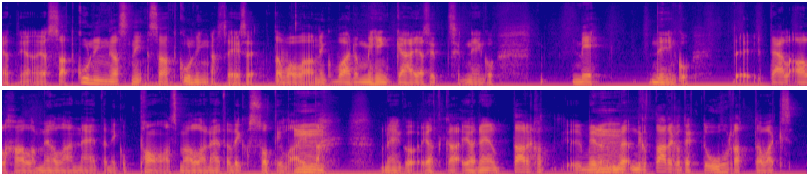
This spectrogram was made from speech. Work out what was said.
et, ja, jos sä oot kuningas, niin sä oot kuningas, ei se tavallaan niinku vaihdu mihinkään ja sitten sit, niinku, me niinku, täällä alhaalla me ollaan näitä niinku pawns, me ollaan näitä niinku sotilaita, mm. niinku, jotka, joiden on tarko, mm. niinku, tarkoitettu uhrattavaksi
